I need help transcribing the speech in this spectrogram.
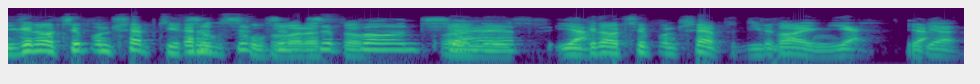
Ja, genau, Chip und Chap, die Rettungsgruppe Chip, war das Chip doch. und Chap. Ja. Genau, Chip und Chap, die genau. beiden, ja, ja. Ja,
